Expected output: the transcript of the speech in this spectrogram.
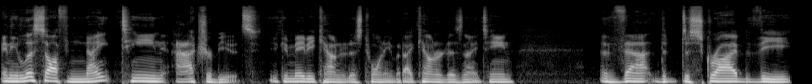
And he lists off 19 attributes. You can maybe count it as 20, but I counted as 19 that describe the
